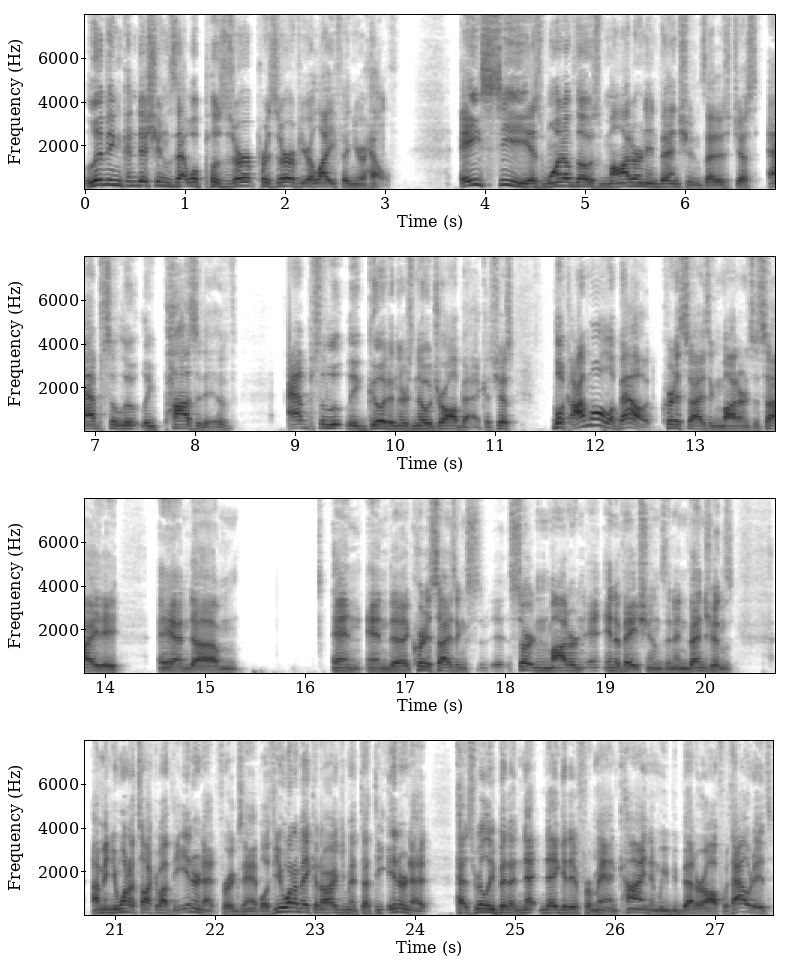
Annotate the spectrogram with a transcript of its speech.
living conditions that will preserve, preserve your life and your health. AC is one of those modern inventions that is just absolutely positive, absolutely good, and there's no drawback. It's just, look, I'm all about criticizing modern society and um, and and uh, criticizing s- certain modern I- innovations and inventions. I mean, you want to talk about the internet, for example. If you want to make an argument that the internet has really been a net negative for mankind and we'd be better off without it,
